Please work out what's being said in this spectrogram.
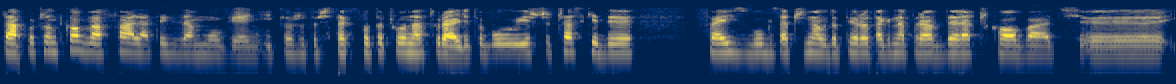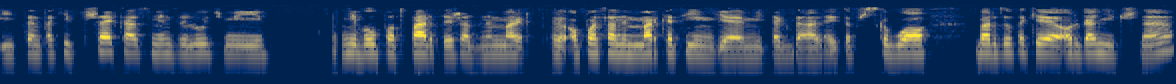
ta początkowa fala tych zamówień i to, że to się tak potoczyło naturalnie, to był jeszcze czas, kiedy Facebook zaczynał dopiero tak naprawdę raczkować yy, i ten taki przekaz między ludźmi nie był podparty żadnym mar- y, opłacanym marketingiem i tak dalej. To wszystko było bardzo takie organiczne.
